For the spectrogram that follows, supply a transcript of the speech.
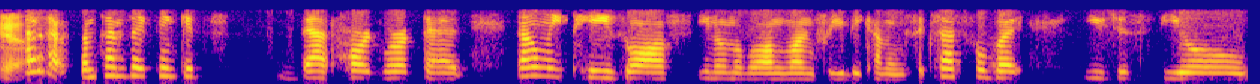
Yeah. I don't know. Sometimes I think it's that hard work that not only pays off, you know, in the long run for you becoming successful, but you just feel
